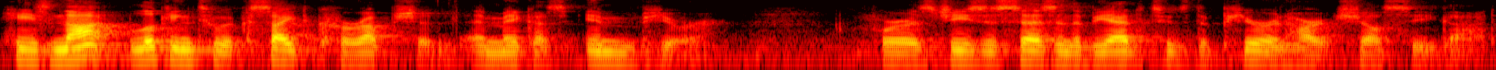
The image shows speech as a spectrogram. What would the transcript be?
He's not looking to excite corruption and make us impure. For as Jesus says in the Beatitudes, the pure in heart shall see God.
